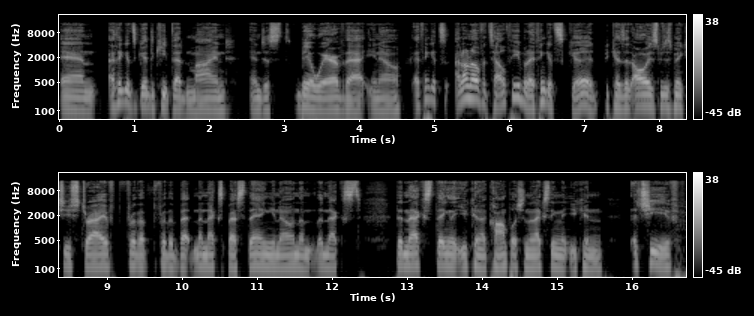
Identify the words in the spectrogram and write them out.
and I think it's good to keep that in mind and just be aware of that, you know. I think it's I don't know if it's healthy, but I think it's good because it always just makes you strive for the for the bet the next best thing, you know, and then the next the next thing that you can accomplish and the next thing that you can achieve.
